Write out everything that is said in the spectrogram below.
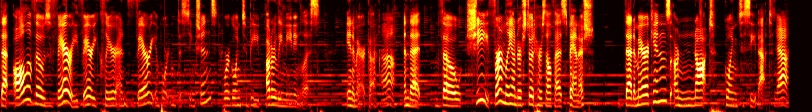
that all of those very, very clear and very important distinctions were going to be utterly meaningless in America. Ah. And that though she firmly understood herself as Spanish, that Americans are not going to see that. Yeah.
